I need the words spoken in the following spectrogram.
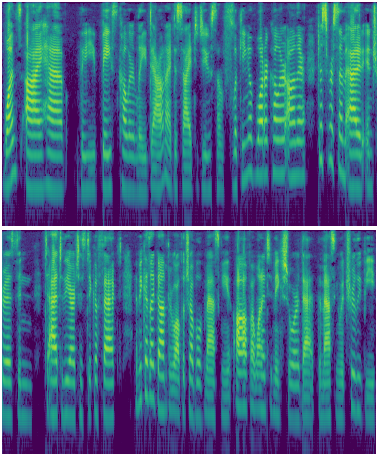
Once I have the base color laid down, I decide to do some flicking of watercolor on there just for some added interest and to add to the artistic effect. And because I'd gone through all the trouble of masking it off, I wanted to make sure that the masking would truly be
